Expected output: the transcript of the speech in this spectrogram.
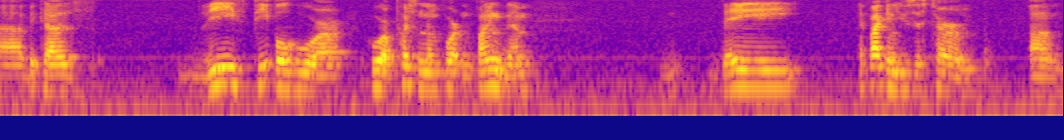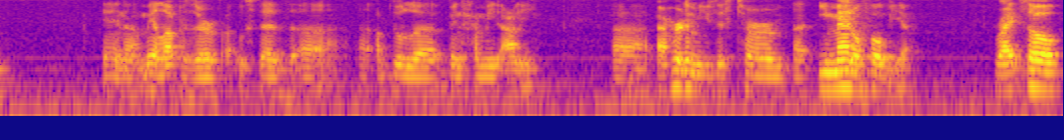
uh, because these people who are who are pushing them for it and funding them, they, if I can use this term, um, and uh, may Allah preserve uh, Ustad uh, uh, Abdullah bin Hamid Ali. Uh, I heard him use this term, uh, imanophobia, right? So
